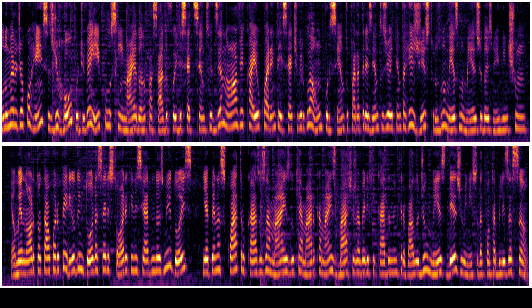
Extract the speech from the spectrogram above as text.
O número de ocorrências de roubo de veículos, que em maio do ano passado foi de 719, caiu 47,1% para 380 registros no mesmo mês de 2021. É o menor total para o período em toda a série histórica iniciada em 2002 e apenas quatro casos a mais do que a marca mais baixa já verificada no intervalo de um mês desde o início da contabilização.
